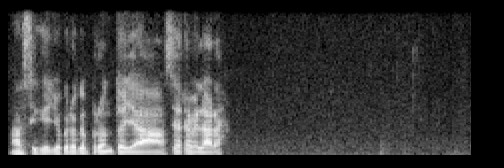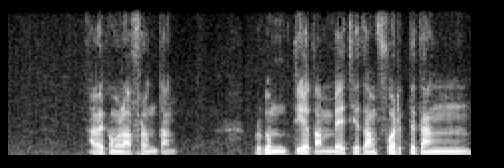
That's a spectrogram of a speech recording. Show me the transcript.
Así que yo creo que pronto ya se revelará. A ver cómo lo afrontan. Porque un tío tan bestia, tan fuerte, tan...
